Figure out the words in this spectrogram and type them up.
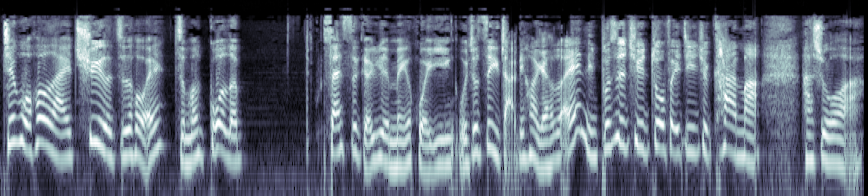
结果后来去了之后，哎。怎么过了三四个月没回音？我就自己打电话给他说：“哎，你不是去坐飞机去看吗？”他说：“啊，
